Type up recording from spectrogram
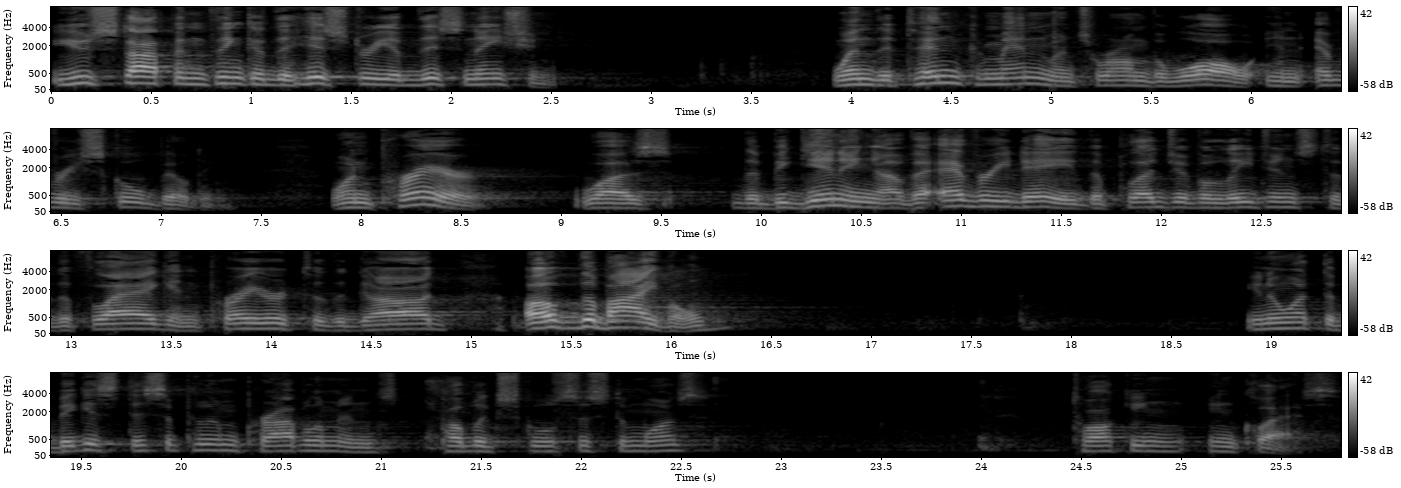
you stop and think of the history of this nation. When the Ten Commandments were on the wall in every school building, when prayer was the beginning of every day, the Pledge of Allegiance to the flag and prayer to the God of the Bible, you know what the biggest discipline problem in public school system was? Talking in class.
